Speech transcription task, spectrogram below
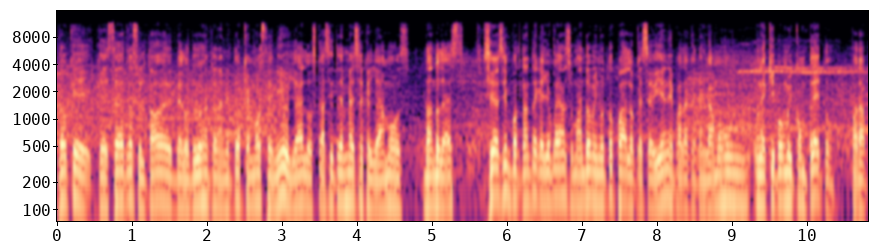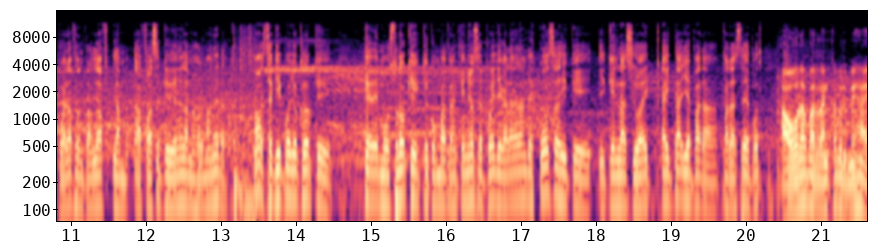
Creo que, que, este es el resultado de, de, los duros entrenamientos que hemos tenido ya los casi tres meses que llevamos dándole a esto. Sí es importante que ellos vayan sumando minutos para lo que se viene, para que tengamos un, un equipo muy completo, para poder afrontar la, la, la fase que viene de la mejor manera. No, este equipo yo creo que que demostró que, que, con Barranqueño se puede llegar a grandes cosas y que, y que en la ciudad hay, hay talla para, para, este deporte. Ahora Barranca Bermeja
